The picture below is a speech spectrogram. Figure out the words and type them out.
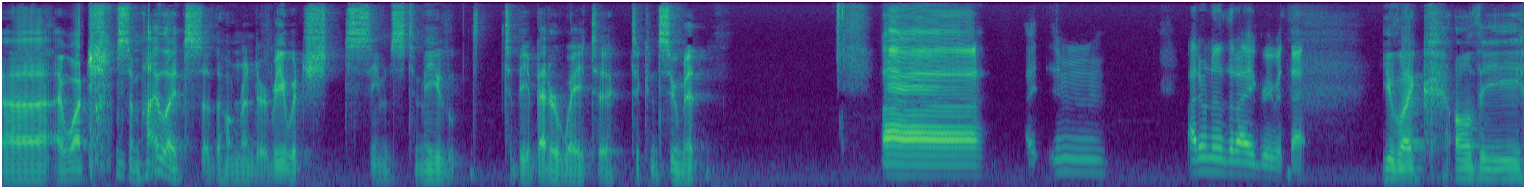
Uh, I watched some highlights of the home run derby, which seems to me to be a better way to, to consume it. Uh, I, mm, I don't know that I agree with that. You like all the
